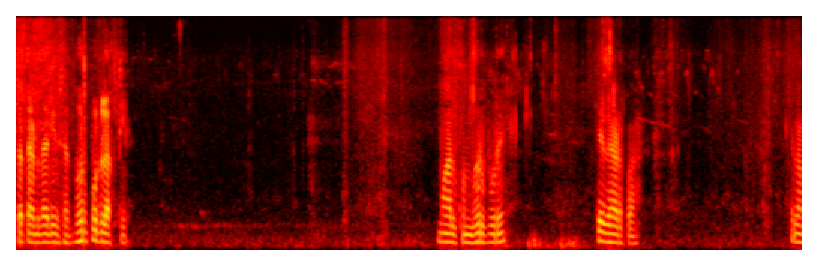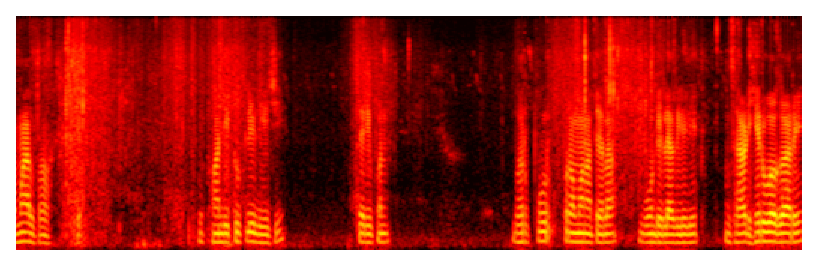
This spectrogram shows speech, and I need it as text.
सात आठ दहा दिवसात भरपूर लागतील. माल पण भरपूर आहे. हे झाड पहा. त्याला माल पहा. ही फांदी तुटलेली याची. तरी पण भरपूर प्रमाणात त्याला बोंडे लागलेली आहेत. झाड हिरवंगार आहे.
